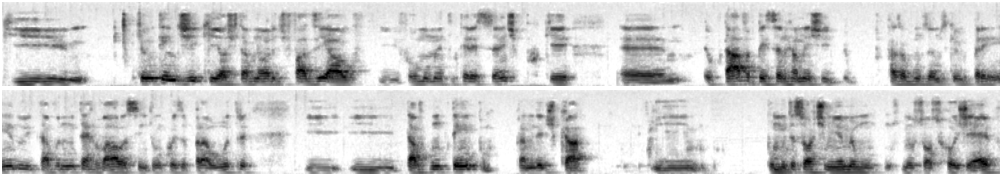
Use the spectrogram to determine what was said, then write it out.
que, que eu entendi que acho que estava na hora de fazer algo. E foi um momento interessante, porque é, eu estava pensando realmente, faz alguns anos que eu empreendo e estava num intervalo assim, de uma coisa para outra, e estava com tempo para me dedicar. E por muita sorte minha, meu, meu sócio Rogério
